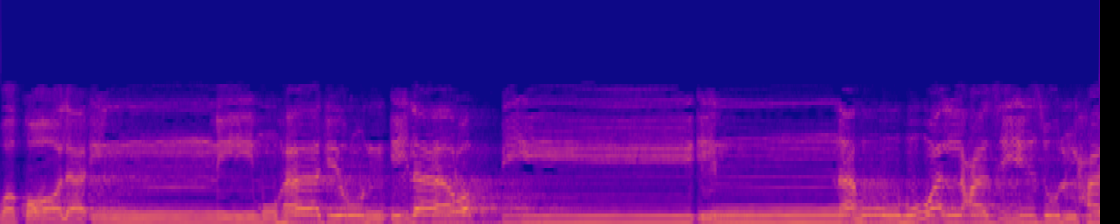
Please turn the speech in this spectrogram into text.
وقال إني مهاجر إلى ربي إنه هو العزيز الحكيم.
